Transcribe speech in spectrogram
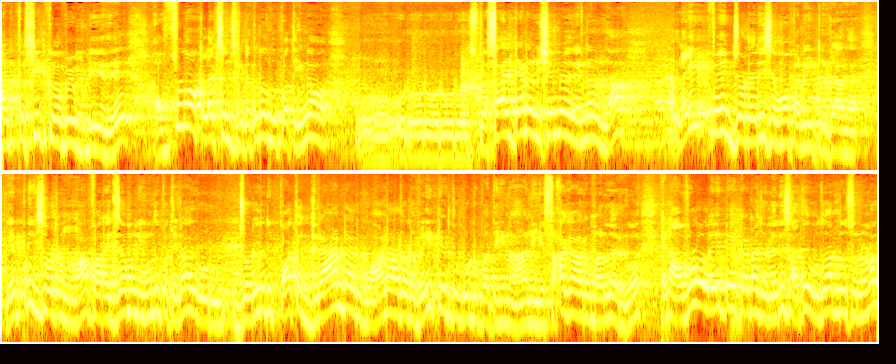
அடுத்த ஷீட்டுக்குள்ளே போய் முடியுது. அவ்வளோ கலெக்ஷன்ஸ் கிட்டத்தட்ட வந்து பார்த்தீங்கன்னா ஒரு ஒரு ஒரு ஒரு ஸ்பெஷாலிட்டியான விஷயமே என்னன்னா லைட் வெயிட் ஜுவல்லரிஸ் அவங்க பண்ணிட்டு இருக்காங்க எப்படி சொல்கிறோம்னா ஃபார் எக்ஸாம்பிள் நீங்கள் வந்து பார்த்தீங்கன்னா ஒரு ஜுவல்லரி பார்க்க கிராண்டாக இருக்கும். ஆனால் அதோட வெயிட் எடுத்து போட்டு பார்த்தீங்கன்னா நீங்கள் சாகார மாதிரி தான் இருக்கும். ஏன்னா அவ்வளோ லைட் வெயிட்டான ஜுவல்லரிஸ் அதே உதாரணத்துக்கு சொல்லணும்னா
